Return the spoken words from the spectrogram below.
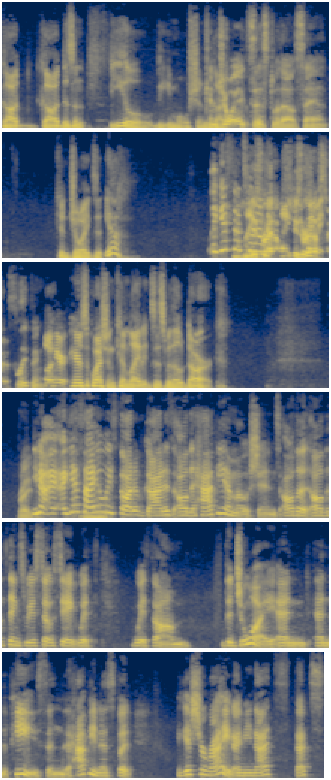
God, God doesn't feel the emotion. Can God, joy exist without sad? Can joy exist? Yeah. Well, I guess that's Like- She's right. like- She's right wait, wait. upstairs sleeping. So here, here's the question: Can light exist without dark? Right. You know, I, I guess Mm-hmm. I always thought of God as all the happy emotions, all the all the things we associate with with um, the joy and and the peace and the happiness. But I guess you're right. I mean, that's that's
